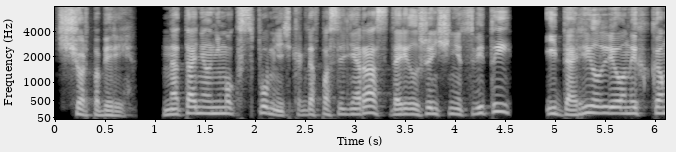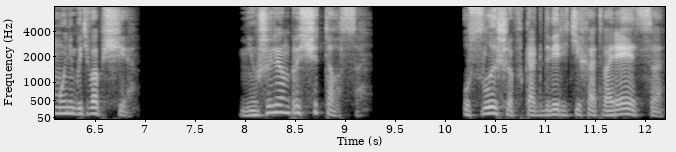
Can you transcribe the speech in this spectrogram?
Черт побери, Натаниэл не мог вспомнить, когда в последний раз дарил женщине цветы и дарил ли он их кому-нибудь вообще. Неужели он просчитался? Услышав, как дверь тихо отворяется,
